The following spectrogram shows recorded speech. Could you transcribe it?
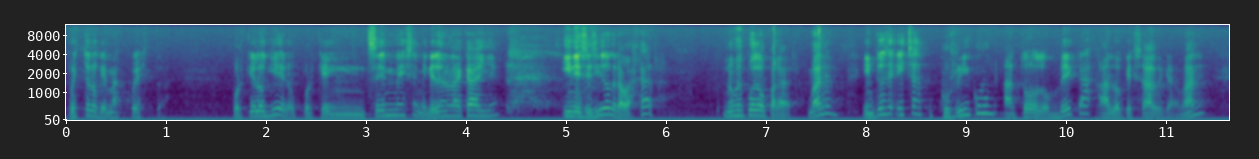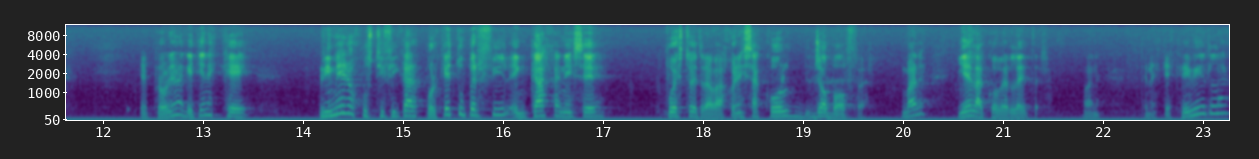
Pues esto es lo que más cuesta. ¿Por qué lo quiero? Porque en seis meses me quedo en la calle y necesito trabajar. No me puedo parar, ¿vale? Entonces echas currículum a todo, beca a lo que salga, ¿vale? El problema que tienes que primero justificar por qué tu perfil encaja en ese puesto de trabajo, en esa call job offer, ¿vale? Y es la cover letter, ¿vale? Tienes que escribirla,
